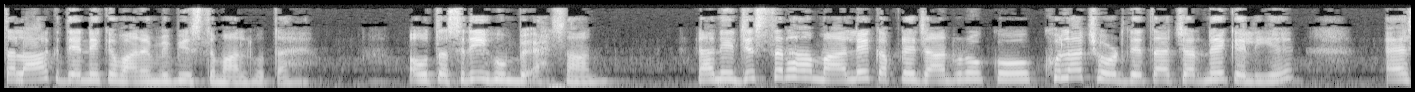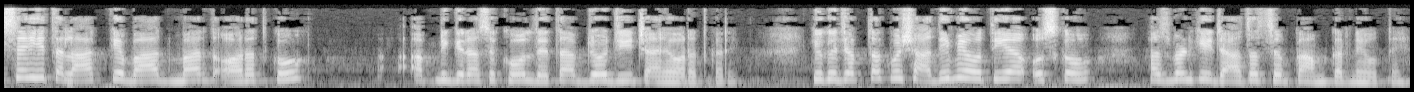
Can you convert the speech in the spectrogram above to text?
طلاق دینے کے معنی میں بھی استعمال ہوتا ہے۔ او تصریح ہوں بے احسان۔ یعنی جس طرح مالک اپنے جانوروں کو کھلا چھوڑ دیتا ہے چرنے کے لیے، ایسے ہی طلاق کے بعد مرد عورت کو اپنی گرا سے کھول دیتا اب جو جی چاہے عورت کرے۔ کیونکہ جب تک وہ شادی میں ہوتی ہے، اس کو ہسبینڈ کی اجازت سے کام کرنے ہوتے ہیں۔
